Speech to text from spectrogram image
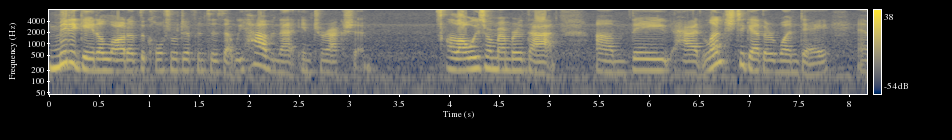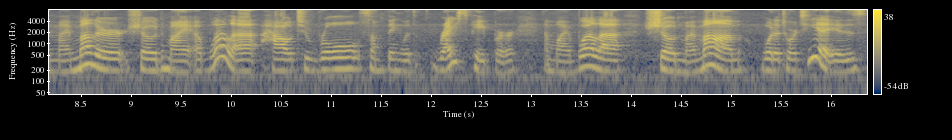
mitigate a lot of the cultural differences that we have in that interaction. I'll always remember that um, they had lunch together one day, and my mother showed my abuela how to roll something with rice paper, and my abuela showed my mom what a tortilla is.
